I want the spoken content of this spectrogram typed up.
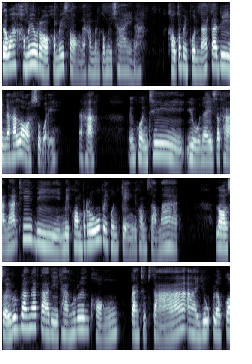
จะว่าเขาไม่รอเขาไม่ส่องนะคะ มันก็ไม่ใช่นะเขาก็เป็นคนหน้าตาดีนะคะ หล่อสวยนะคะ เป็นคนที่อยู่ในสถานะที่ดี มีความรู้เป็นคนเก่งมีความสามารถ หล่อสวยรูปร่างหน้าตาดีทั้งเรื่องของการศึกษาอายุแล้วก็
